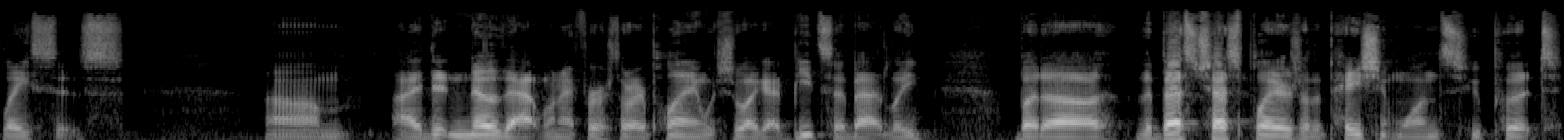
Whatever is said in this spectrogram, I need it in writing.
places. Um, I didn't know that when I first started playing, which is why I got beat so badly. But uh, the best chess players are the patient ones who put,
